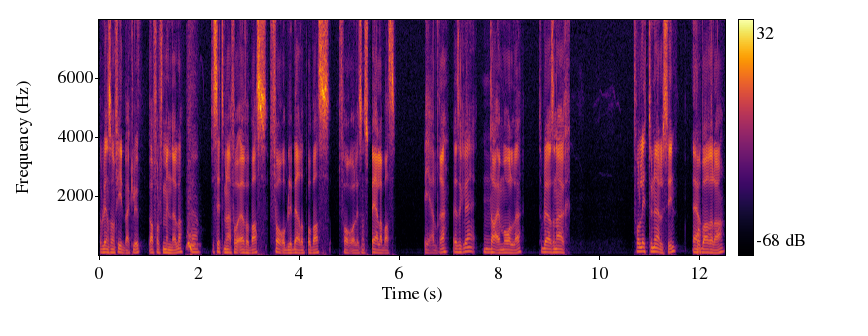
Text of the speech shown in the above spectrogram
Det blir en sånn feedback loop, i hvert fall for min del. da Ja. Så sitter vi der for å øve bass, for å bli bedre på bass, for å liksom spille bass bedre, basically. Mm. Da er målet. Så blir det sånn her Får litt tunnelsyn Ja. på bare det,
